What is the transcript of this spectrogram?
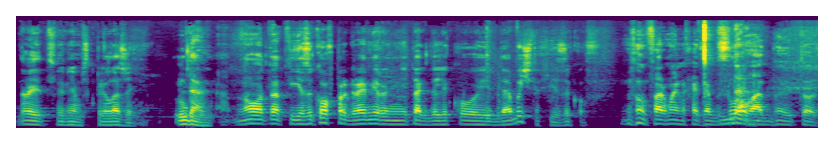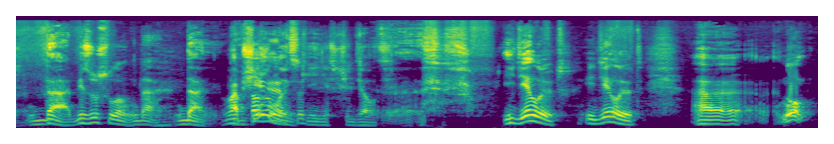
давайте вернемся к приложению. Да. Ну, вот от языков программирования не так далеко и до обычных языков. Ну, формально хотя бы слово Да. одно и то же. Да, безусловно, да. да. Там Вообще, тоже логики есть что делать. И делают, и делают. А, Ну,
